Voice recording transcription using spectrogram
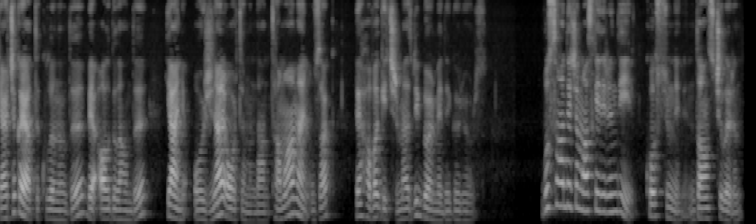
gerçek hayatta kullanıldığı ve algılandığı yani orijinal ortamından tamamen uzak ve hava geçirmez bir bölmede görüyoruz. Bu sadece maskelerin değil, kostümlerin, dansçıların,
